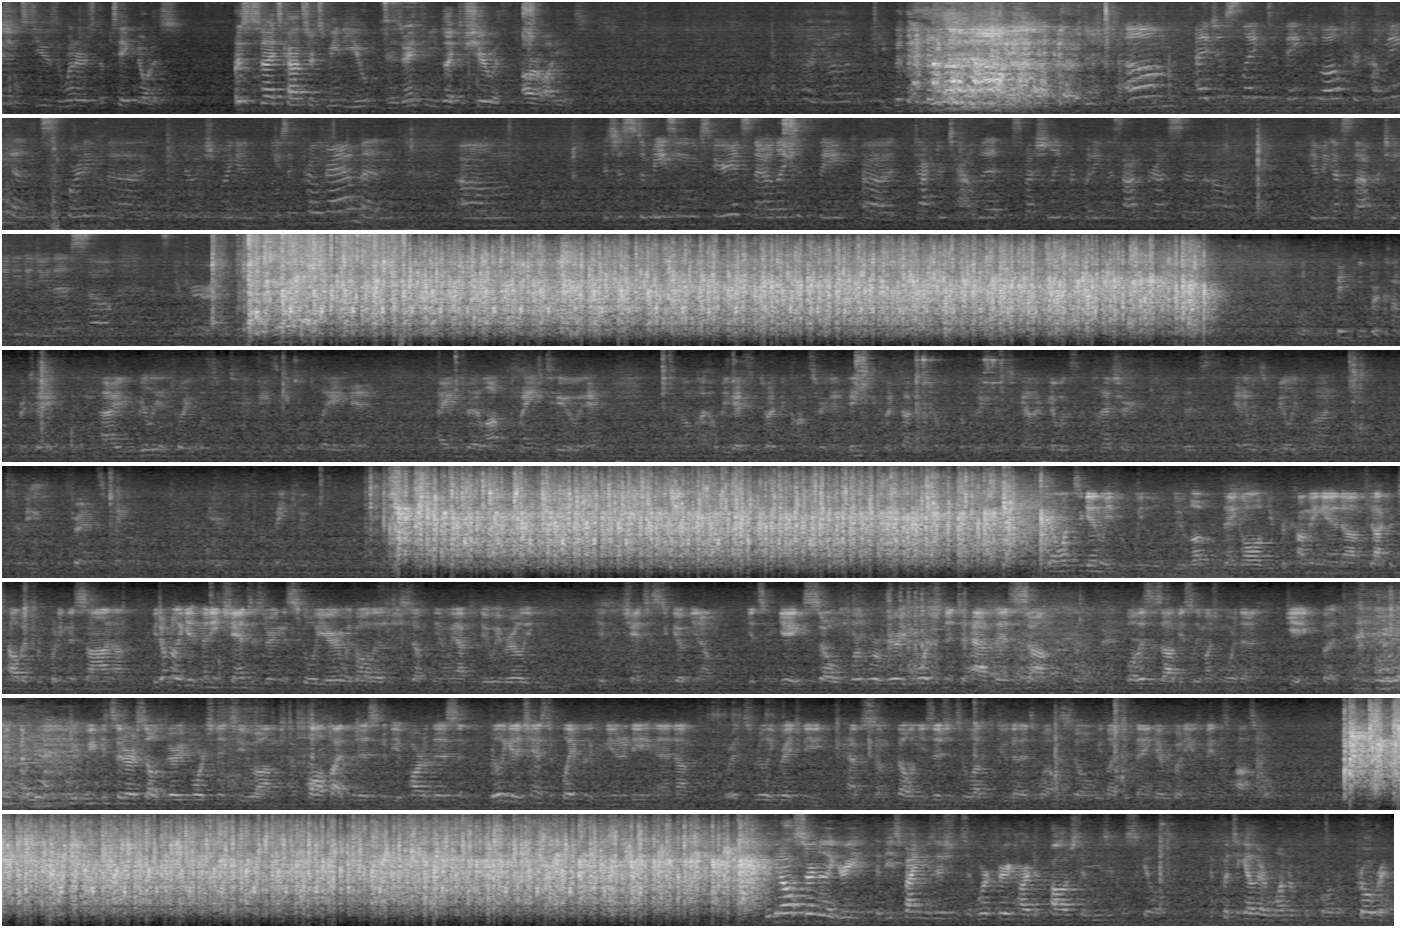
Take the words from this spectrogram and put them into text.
Congratulations to you as the winners of Take Notice. What does tonight's concerts mean to you, and is there anything you'd like to share with our audience? Oh, you wanna look at me? Um, I'd just like to thank you all for coming and supporting the Young Sheboygan music program and, um, it's just an amazing experience and I would like to thank, uh, Dr. Talbot especially for putting this on for us and, um, giving us the opportunity to do this, so thank you for coming for today. I really enjoyed listening to these people play, and I enjoy a lot playing too. And um, I hope you guys enjoyed the concert. And thank you for Dr. Kelly for putting this together. It was a pleasure doing this, and it was really fun having friends playing here. So thank you. Yeah, once again, we we we would love to thank all of you for coming and um, Dr. Talbot for putting this on. Um, we don't really get many chances during the school year with all the stuff you know we have to do. We rarely get chances to go, you know, get some gigs. So we're, we're very fortunate to have this. Um, well, this is obviously much more than a gig, but we, we consider ourselves very fortunate to um, have qualified for this and to be a part of this and really get a chance to play for the community. And um, it's really great to be have some fellow musicians who love to do that as well. So we'd like to thank everybody who's made this possible. We can all certainly agree that these fine musicians have worked very hard to polish their musical skills and put together a wonderful program.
